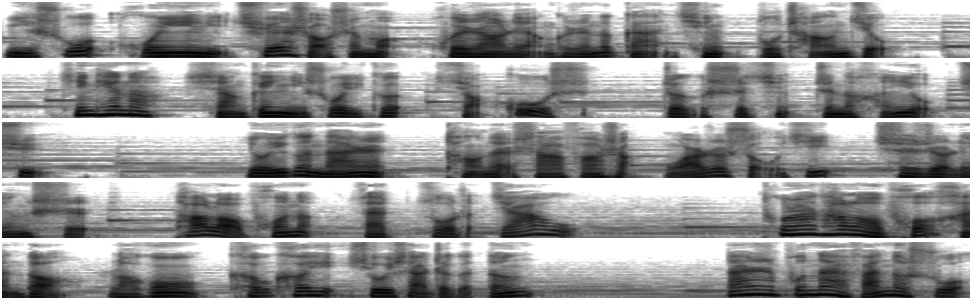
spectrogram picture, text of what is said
你说婚姻里缺少什么会让两个人的感情不长久？今天呢，想跟你说一个小故事。这个事情真的很有趣。有一个男人躺在沙发上玩着手机，吃着零食，他老婆呢在做着家务。突然，他老婆喊道：“老公，可不可以修一下这个灯？”男人不耐烦地说：“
